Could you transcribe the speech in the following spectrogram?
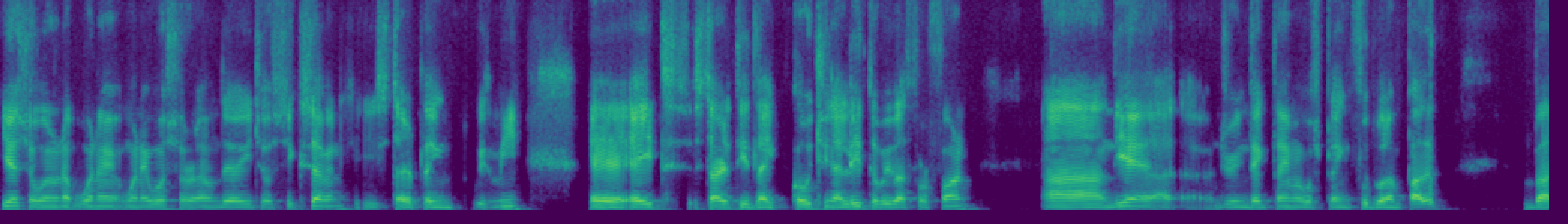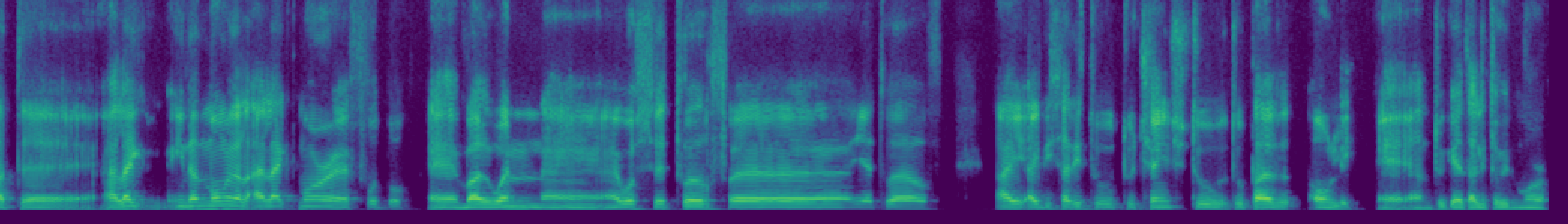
Yeah, so when when I when I was around the age of six seven, he started playing with me. Uh, eight started like coaching a little bit, but for fun. And yeah, uh, during that time I was playing football and paddle but uh, I like in that moment I liked more uh, football. Uh, but when uh, I was uh, twelve, uh, yeah, twelve, I, I decided to to change to to paddle only and to get a little bit more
